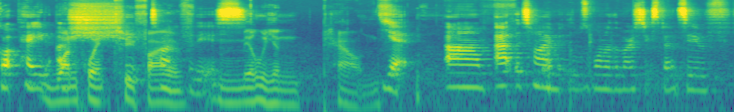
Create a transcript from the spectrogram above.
got paid a One point two shit ton for five this. million pounds. Yeah. Um, at the time, it was one of the most expensive.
